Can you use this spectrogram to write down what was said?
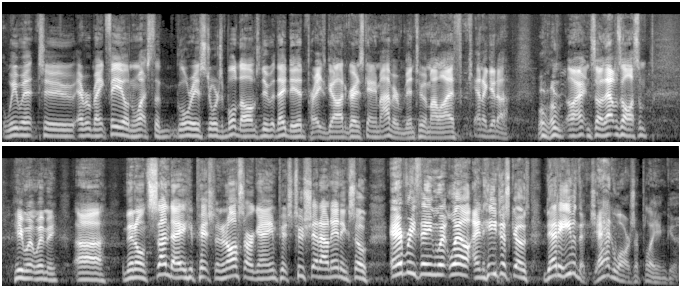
We went to Everbank Field and watched the glorious Georgia Bulldogs do what they did. Praise God, greatest game I've ever been to in my life. Can I get a, all right? And so that was awesome. He went with me. Uh, then on Sunday, he pitched in an all star game, pitched two shutout innings. So everything went well. And he just goes, Daddy, even the Jaguars are playing good.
